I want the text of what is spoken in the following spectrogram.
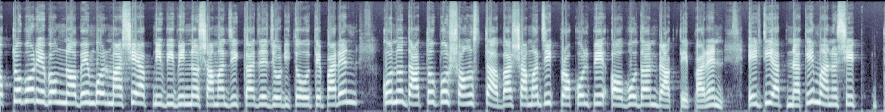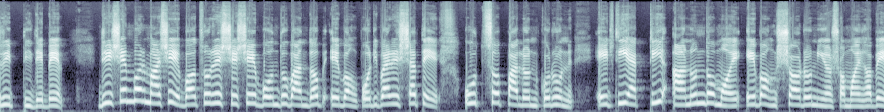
অক্টোবর এবং নভেম্বর মাসে আপনি বিভিন্ন সামাজিক কাজে জড়িত হতে পারেন। কোনো দাতব্য সংস্থা বা সামাজিক প্রকল্পে অবদান রাখতে পারেন। এটি আপনাকে মানসিক তৃপ্তি দেবে। ডিসেম্বর মাসে বছরের শেষে বন্ধু বান্ধব এবং পরিবারের সাথে উৎসব পালন করুন। এটি একটি আনন্দময় এবং স্মরণীয় সময় হবে।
